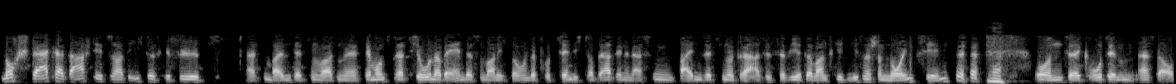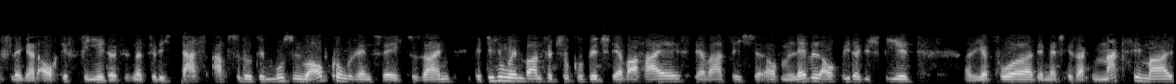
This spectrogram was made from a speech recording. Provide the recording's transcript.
noch stärker dasteht, so hatte ich das Gefühl. ersten beiden Sätzen war es eine Demonstration, aber Anderson war nicht bei 100 Prozent. Ich glaube, er hat in den ersten beiden Sätzen nur drei Asses serviert, da waren es gegen Isner schon 19. ja. Und äh, Grote im ersten Aufschläge hat auch gefehlt. Das ist natürlich das absolute Muss, um überhaupt konkurrenzfähig zu sein. Bedingungen waren für Djokovic, der war heiß, der hat sich auf dem Level auch wieder gespielt. Also ich habe vor dem Match gesagt, maximal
